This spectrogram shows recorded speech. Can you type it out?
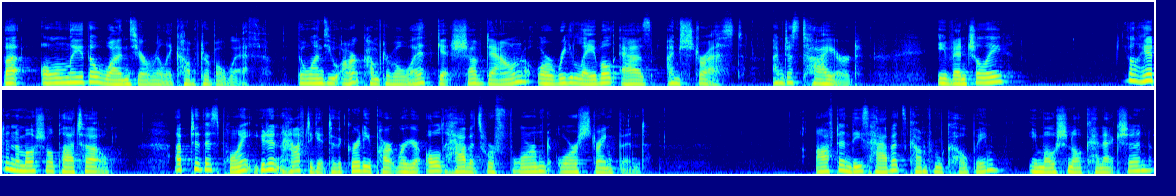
but only the ones you're really comfortable with. The ones you aren't comfortable with get shoved down or relabeled as I'm stressed, I'm just tired. Eventually, you'll hit an emotional plateau. Up to this point, you didn't have to get to the gritty part where your old habits were formed or strengthened. Often these habits come from coping, emotional connection,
